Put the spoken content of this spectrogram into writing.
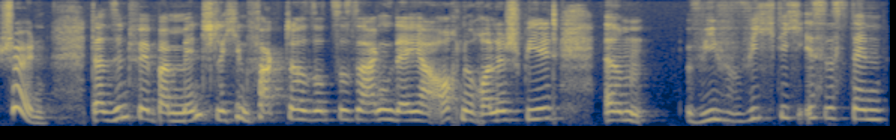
Schön. Da sind wir beim menschlichen Faktor sozusagen, der ja auch eine Rolle spielt. Ähm, wie wichtig ist es denn,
